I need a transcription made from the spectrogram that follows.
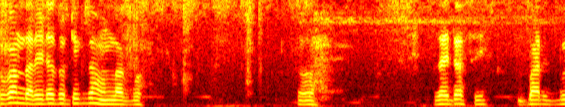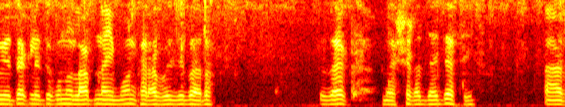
দোকানদারিটা তো ঠিক রাখুন লাগবো। তো যাইতাছি। বাড়ির বইয়ে থাকলে তো কোনো লাভ নাই, মন খারাপ হয়ে যাবে আরও। তো যাই হোক, ব্যবসাটা যাইতাছি। আর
